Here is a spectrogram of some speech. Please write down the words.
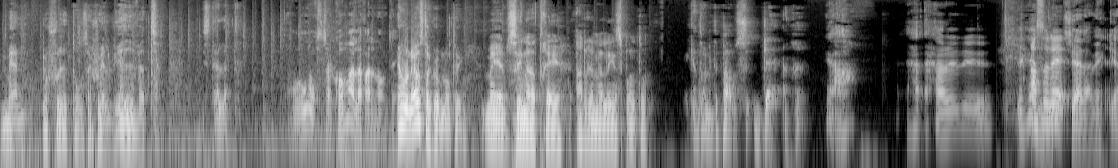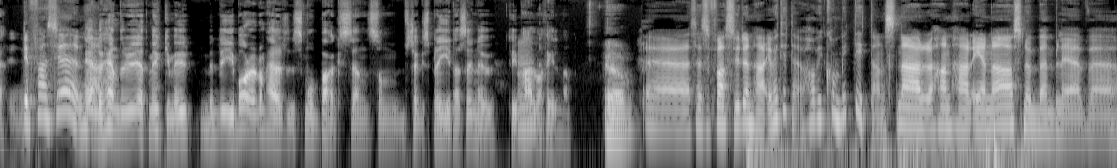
Men då skjuter hon sig själv i huvudet istället. Hon åstadkom i alla fall någonting. Hon åstadkom någonting med sina tre adrenalinsprutor. Vi kan ta lite paus där. Ja. Här är det, det händer alltså det, inte så jävla mycket. Det fanns ju en här. Ändå händer det ju rätt mycket med, men det är ju bara de här små bugsen som försöker sprida sig nu, typ mm. halva filmen. Ja. Uh, sen så fanns ju den här, jag vet inte, har vi kommit dit ens? När han här ena snubben blev uh,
